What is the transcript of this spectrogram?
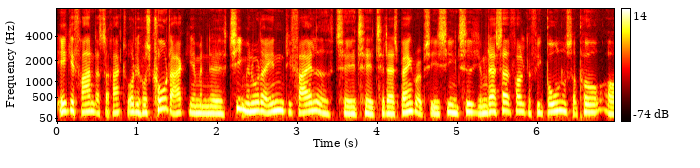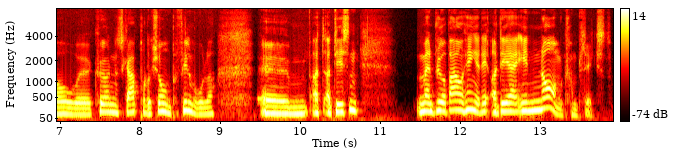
ikke forandrer sig ret hurtigt. Hos Kodak, jamen øh, 10 minutter inden de fejlede til, til, til deres bankruptcy i sin tid, jamen der sad folk, der fik bonusser på og øh, kørende skarp produktion på filmruller. Øh, og, og det er sådan man bliver bare afhængig af det, og det er enormt komplekst.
